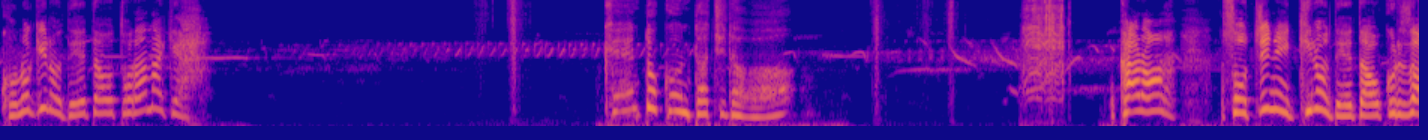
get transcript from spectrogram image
この木のデータを取らなきゃ。ケント君たちだわカロンそっちに木のデータ送るぞ。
